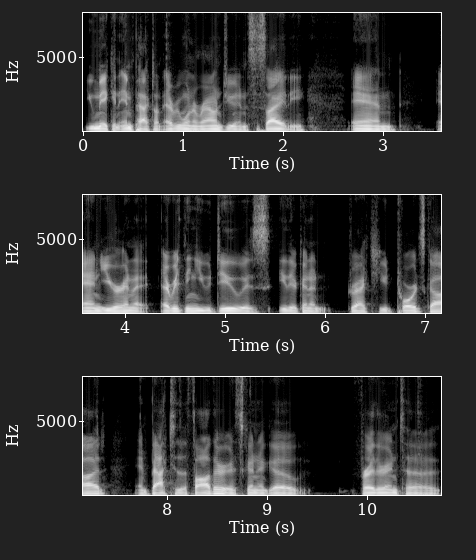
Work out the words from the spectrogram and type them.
You make an impact on everyone around you in society and and you're gonna everything you do is either gonna direct you towards God and back to the Father, or it's gonna go further into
